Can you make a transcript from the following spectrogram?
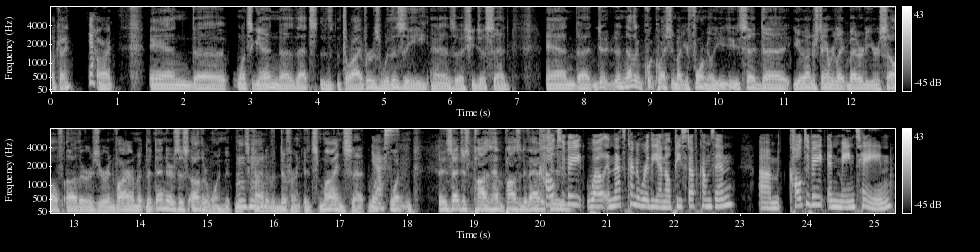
Okay. Yeah. All right. And uh, once again, uh, that's Thriverz with a Z, as uh, she just said. And uh, another quick question about your formula. You, you said uh, you understand, relate better to yourself, others, your environment. But then there's this other one that, that's kind of a different. It's mindset. What, Mm-hmm. Yes. What is that? Just pos- have a positive attitude. Cultivate, well, and that's kind of where the NLP stuff comes in. Um, cultivate and maintain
